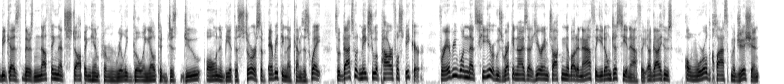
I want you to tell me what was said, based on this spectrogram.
Because there's nothing that's stopping him from really going out to just do, own, and be at the source of everything that comes his way. So that's what makes you a powerful speaker for everyone that's here who's recognized that here I'm talking about an athlete, you don't just see an athlete, a guy who's a world class magician.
